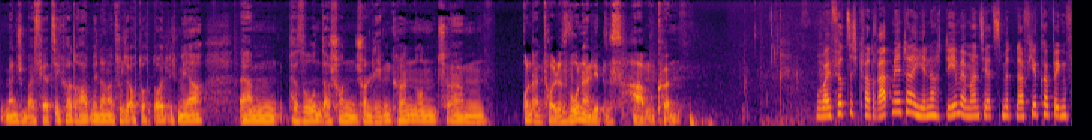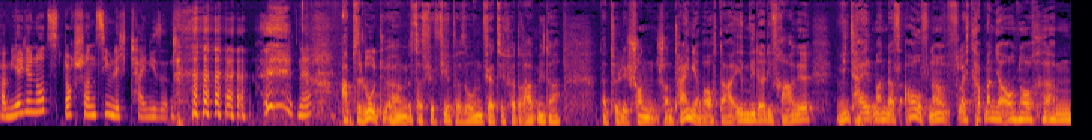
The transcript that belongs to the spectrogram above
Menschen bei 40 Quadratmetern natürlich auch doch deutlich mehr ähm, Personen da schon, schon leben können und, ähm, und ein tolles Wohnerlebnis haben können. Wobei 40 Quadratmeter, je nachdem, wenn man es jetzt mit einer vierköpfigen Familie nutzt, doch schon ziemlich tiny sind. ne? Absolut ähm, ist das für vier Personen 40 Quadratmeter natürlich schon, schon tiny, aber auch da eben wieder die Frage, wie teilt man das auf? Ne? Vielleicht hat man ja auch noch ähm,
